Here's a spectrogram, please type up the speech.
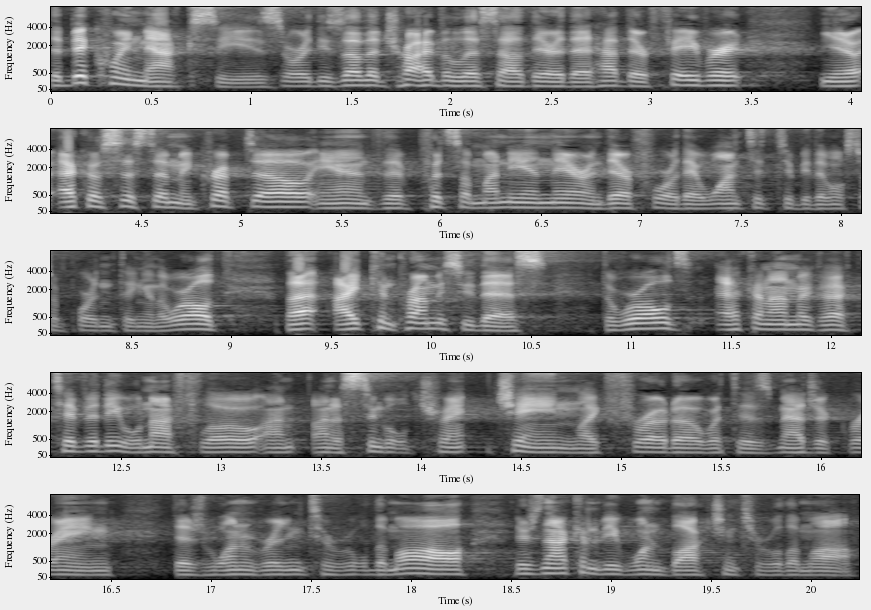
the Bitcoin maxis, or these other tribalists out there that have their favorite you know, ecosystem in crypto, and they put some money in there, and therefore they want it to be the most important thing in the world. But I can promise you this, the world's economic activity will not flow on, on a single chain like Frodo with his magic ring. There's one ring to rule them all. There's not going to be one blockchain to rule them all.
